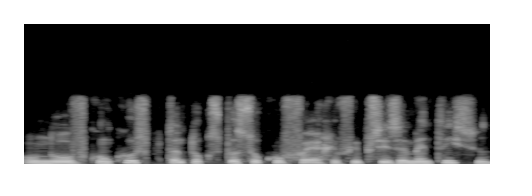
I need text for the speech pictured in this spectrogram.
um novo concurso. Portanto, o que se passou com o ferro foi precisamente isso.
